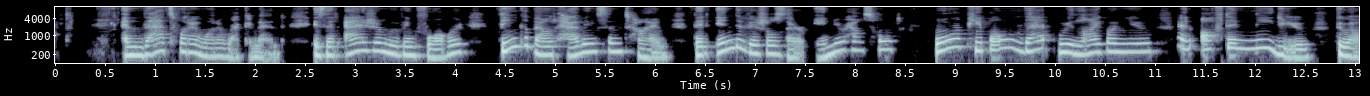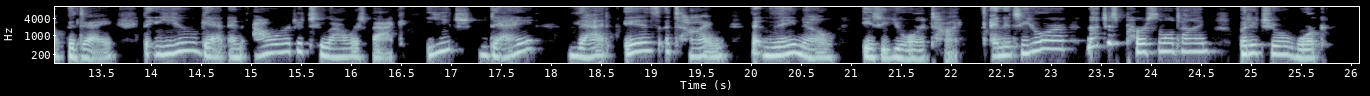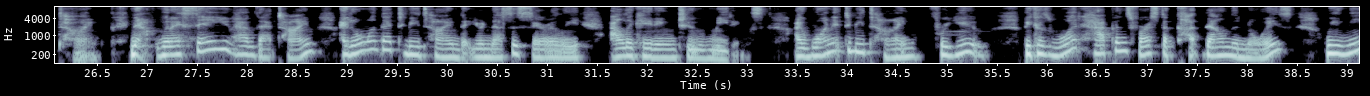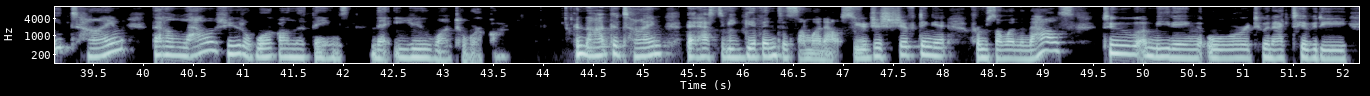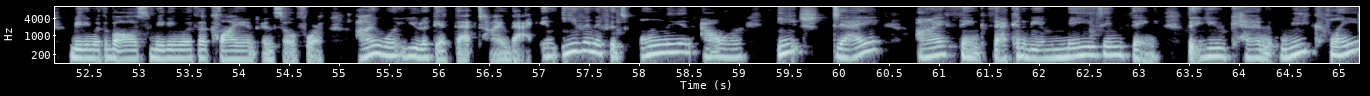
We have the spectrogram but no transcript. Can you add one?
And that's what I want to recommend is that as you're moving forward, think about having some time that individuals that are in your household or people that rely on you and often need you throughout the day, that you get an hour to two hours back each day. That is a time that they know is your time. And it's your, not just personal time, but it's your work time. Now, when I say you have that time, I don't want that to be time that you're necessarily allocating to meetings. I want it to be time for you because what happens for us to cut down the noise? We need time that allows you to work on the things that you want to work on not the time that has to be given to someone else. So you're just shifting it from someone in the house to a meeting or to an activity, meeting with a boss, meeting with a client, and so forth. I want you to get that time back. And even if it's only an hour each day, I think that can be an amazing thing that you can reclaim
